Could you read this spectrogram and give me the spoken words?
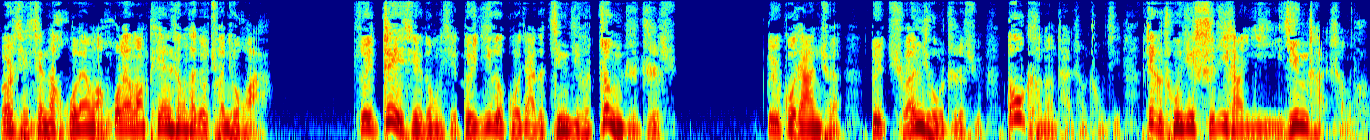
而且现在互联网，互联网天生它就全球化呀。所以这些东西对一个国家的经济和政治秩序、对国家安全、对全球秩序都可能产生冲击。这个冲击实际上已经产生了。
